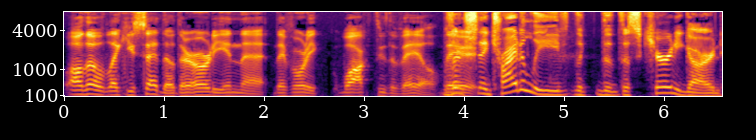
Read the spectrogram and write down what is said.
Although, like you said, though, they're already in that. They've already walked through the veil. They're- They, try to leave. The, the the security guard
